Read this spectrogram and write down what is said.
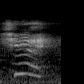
Yeah.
